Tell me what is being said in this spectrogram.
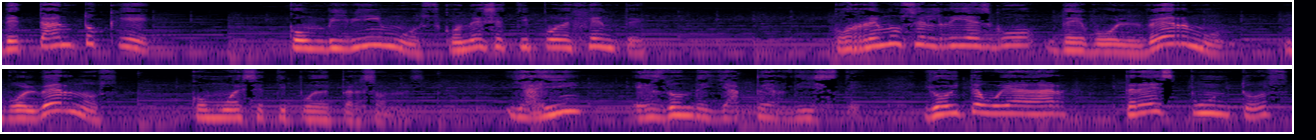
de tanto que convivimos con ese tipo de gente, corremos el riesgo de volvernos, volvernos como ese tipo de personas. Y ahí es donde ya perdiste. Y hoy te voy a dar tres puntos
